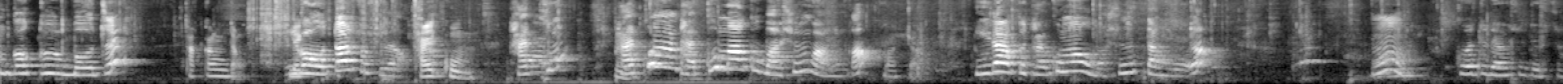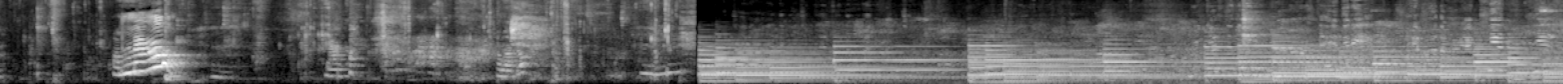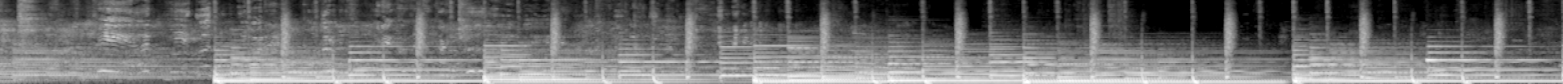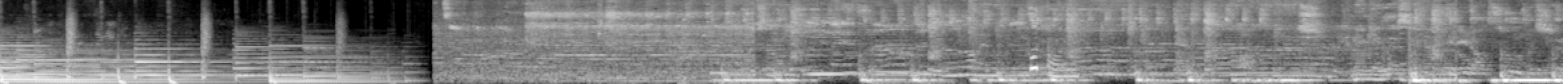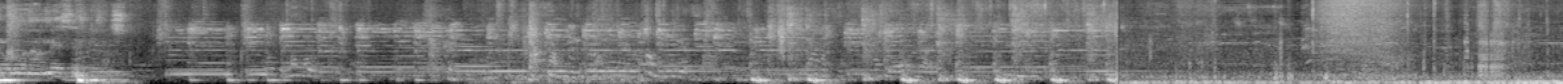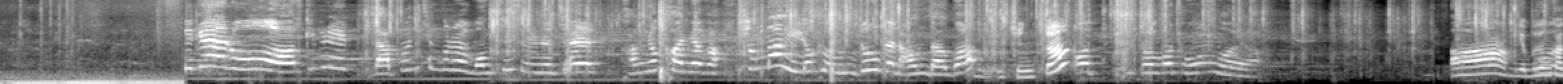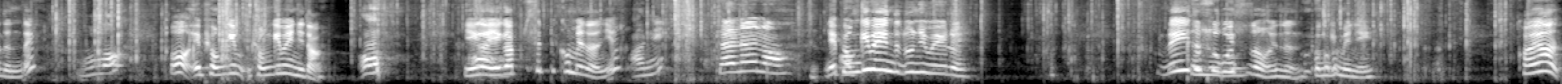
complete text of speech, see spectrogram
이거 그 뭐지? 닭강정. 이거 어떤 소스야? 달콤. 달콤? 달콤은 달콤하고 맛있는 거 아닌가? 맞죠. 이렇게 달콤하고 맛있다는 거야? 응. 그것도 내할 수도 있어. 안 매워. 나가. 잡아줘? 애 애가 한 방에 이렇게 운동가 나온다고? 진짜? 어, 저거 좋은 거예요. 아, 이게 무슨 카드인데? 몰라? 어, 얘 변기 변기맨이다. 어, 얘가 얘가 스피커맨 아니야? 아니? 걔는 어, 얘 변기맨인데 눈이 왜 이래? 레이저 걔 쓰고? 있어. 얘는 변기맨이. 과연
